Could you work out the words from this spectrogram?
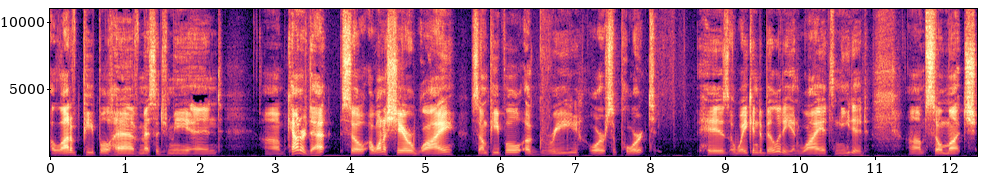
a lot of people have messaged me and um, countered that, so I want to share why some people agree or support his awakened ability and why it's needed um, so much.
